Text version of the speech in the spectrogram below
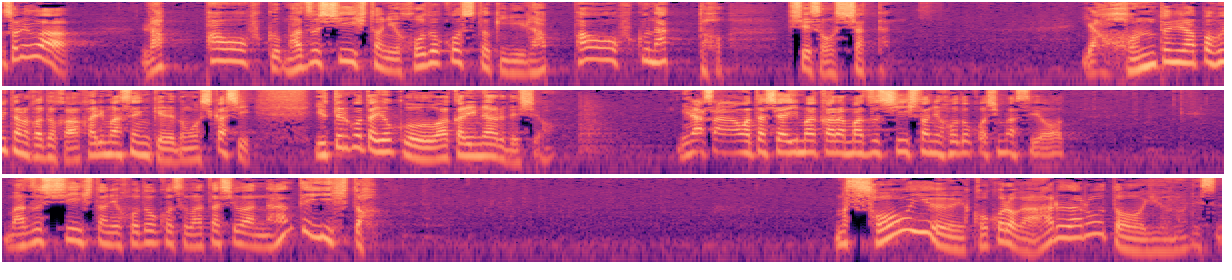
それは、ラッパを吹く、貧しい人に施すときにラッパを吹くなと、シエスはおっしゃった。いや、本当にラッパ吹いたのかどうかわかりませんけれども、しかし、言ってることはよくお分かりになるでしょう。皆さん、私は今から貧しい人に施しますよ。貧しい人に施す私はなんていい人。まあ、そういう心があるだろうというのです。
